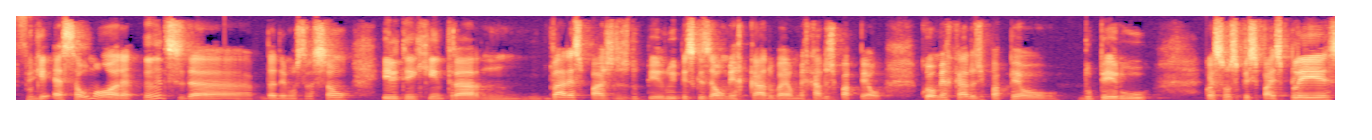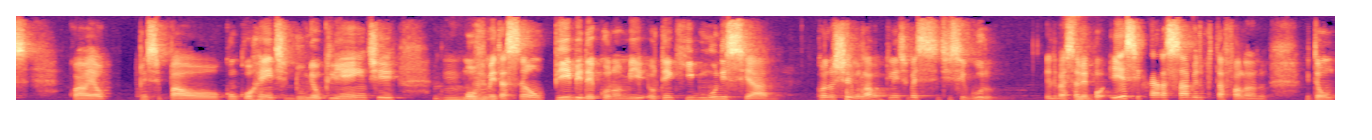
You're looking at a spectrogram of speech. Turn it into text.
Sim. Porque essa uma hora antes da, da demonstração, ele tem que entrar em várias páginas do Peru e pesquisar o mercado, vai, o mercado de papel. Qual é o mercado de papel do Peru? Quais são os principais players? Qual é o principal concorrente do meu cliente? Uhum. Movimentação, PIB da economia. Eu tenho que ir municiado. Quando eu chego lá, o cliente vai se sentir seguro. Ele vai saber, Sim. pô, esse cara sabe do que está falando. Então,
